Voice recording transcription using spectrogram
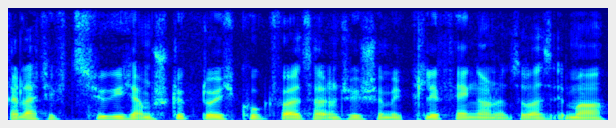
relativ zügig am Stück durchguckt, weil es halt natürlich schon mit Cliffhangern und sowas immer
